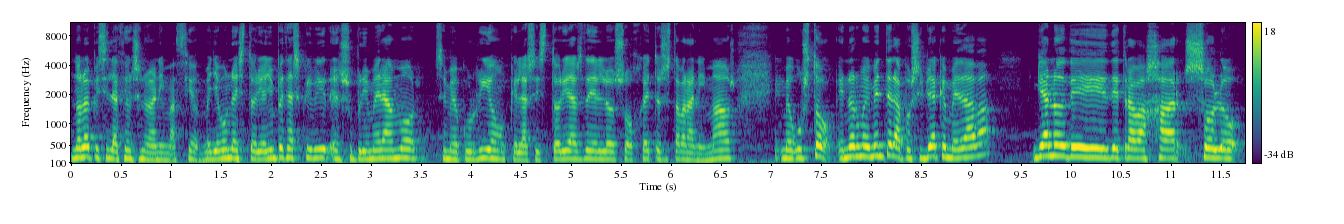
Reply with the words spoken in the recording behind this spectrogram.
no la pixelación sino la animación, me llevó una historia. Yo empecé a escribir en su primer amor, se me ocurrió que las historias de los objetos estaban animados. Me gustó enormemente la posibilidad que me daba, ya no de, trabajar solo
